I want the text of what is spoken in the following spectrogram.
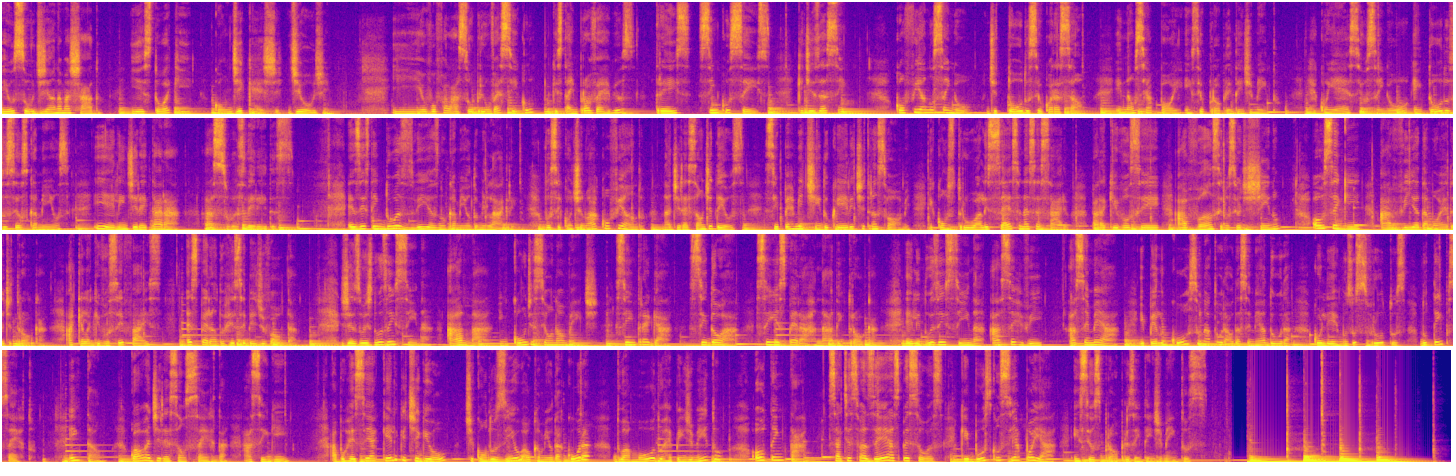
Eu sou Diana Machado e estou aqui com o Dicast de hoje. E eu vou falar sobre um versículo que está em Provérbios 3, 5, 6, que diz assim: Confia no Senhor de todo o seu coração e não se apoie em seu próprio entendimento. Reconhece o Senhor em todos os seus caminhos e ele endireitará as suas veredas. Existem duas vias no caminho do milagre. Você continuar confiando na direção de Deus, se permitindo que Ele te transforme e construa o alicerce necessário para que você avance no seu destino, ou seguir a via da moeda de troca, aquela que você faz esperando receber de volta. Jesus nos ensina a amar incondicionalmente, se entregar, se doar sem esperar nada em troca. Ele nos ensina a servir, a semear e, pelo curso natural da semeadura, colhermos os frutos no tempo certo. Então, qual a direção certa a seguir? Aborrecer aquele que te guiou, te conduziu ao caminho da cura, do amor, do arrependimento? Ou tentar satisfazer as pessoas que buscam se apoiar em seus próprios entendimentos?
